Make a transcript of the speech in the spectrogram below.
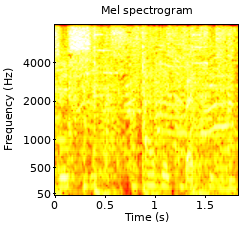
FG Chic avec Patrick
